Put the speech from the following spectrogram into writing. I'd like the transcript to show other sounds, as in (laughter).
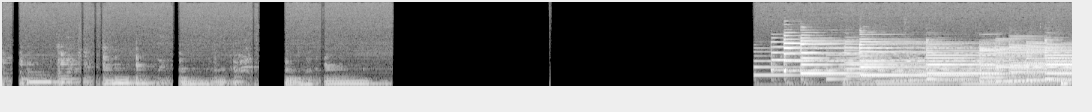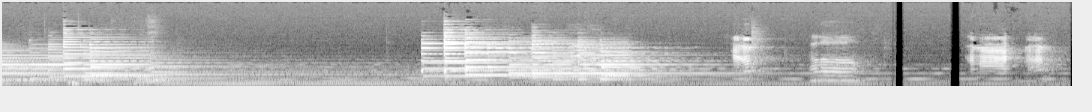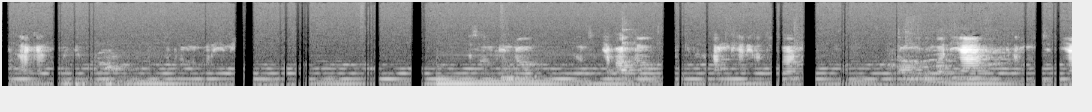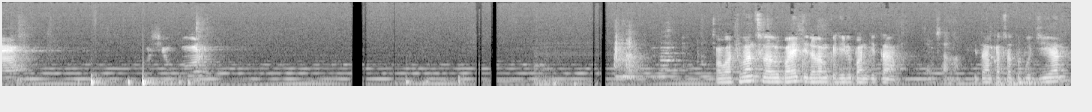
Bahwa Tuhan selalu baik di dalam kehidupan kita. Yang sama. Kita angkat satu pujian.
